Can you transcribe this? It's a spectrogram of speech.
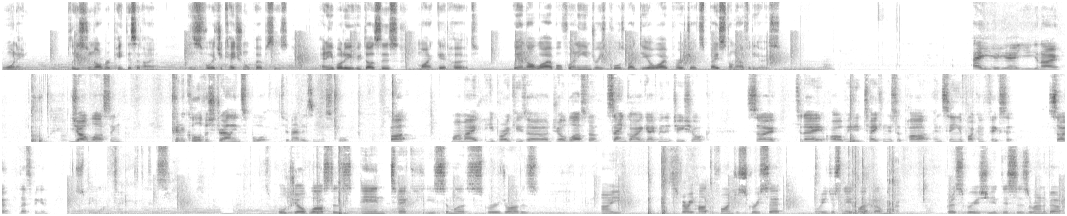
Warning, please do not repeat this at home. This is for educational purposes. Anybody who does this might get hurt. We are not liable for any injuries caused by DIY projects based on our videos. Hey, yeah, yeah, yeah, you know, gel blasting, pinnacle of Australian sport. Too bad it isn't a sport. But my mate, he broke his uh, gel blaster. Same guy who gave me the G-Shock. So today I'll be taking this apart and seeing if I can fix it. So let's begin. Just be one take because all gel blasters and tech use similar screwdrivers. Uh, it's very hard to find your screw set or you just need like um, better screws. You, this is around about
